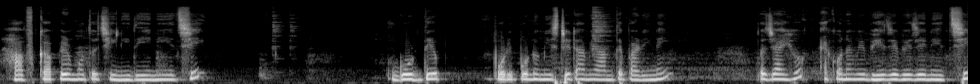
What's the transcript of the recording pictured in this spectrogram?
হাফ কাপের মতো চিনি দিয়ে নিয়েছি। গুড় দিয়ে পরিপূর্ণ মিষ্টিটা আমি আনতে পারিনি। তো যাই হোক, এখন আমি ভেজে ভেজে নিচ্ছি।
